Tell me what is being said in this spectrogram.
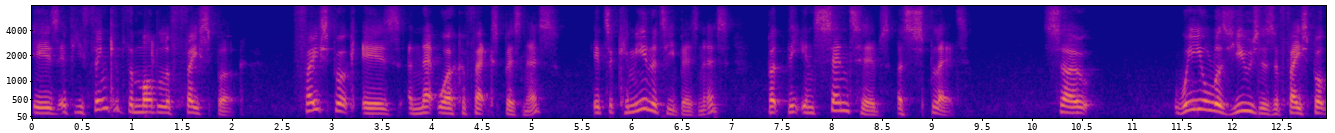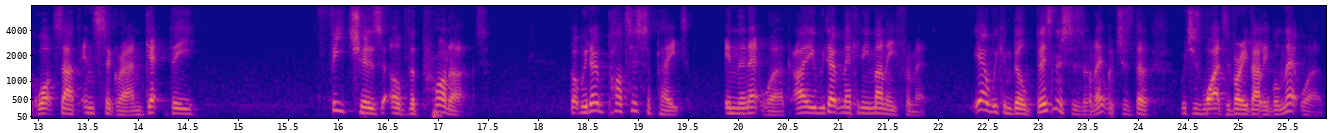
is if you think of the model of Facebook, Facebook is a network effects business, it's a community business, but the incentives are split. So we all, as users of Facebook, WhatsApp, Instagram, get the features of the product, but we don't participate in the network. We don't make any money from it. Yeah, we can build businesses on it, which is the which is why it's a very valuable network.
